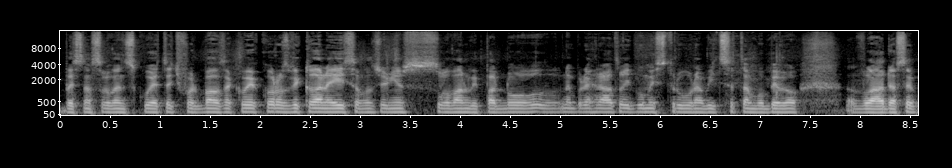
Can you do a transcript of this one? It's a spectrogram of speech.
vůbec na Slovensku je teď fotbal takový jako rozvyklaný, samozřejmě Slovan vypadnul, nebude hrát ligu mistrů, navíc se tam objevil vláda se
